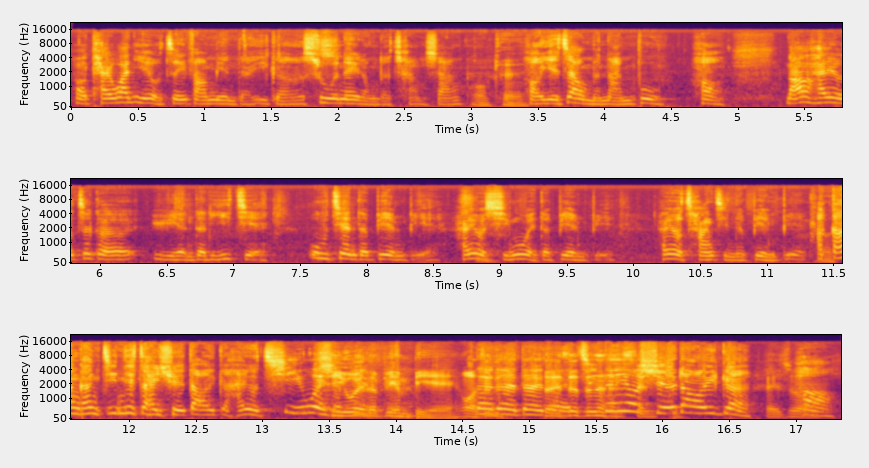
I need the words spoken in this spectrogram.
好，台湾也有这一方面的一个数位内容的厂商，OK，好，也在我们南部，好，然后还有这个语言的理解、物件的辨别，还有行为的辨别，还有场景的辨别。啊，刚刚今天才学到一个，还有气味，气味的辨别，对对对对，今天又学到一个，没错，好。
